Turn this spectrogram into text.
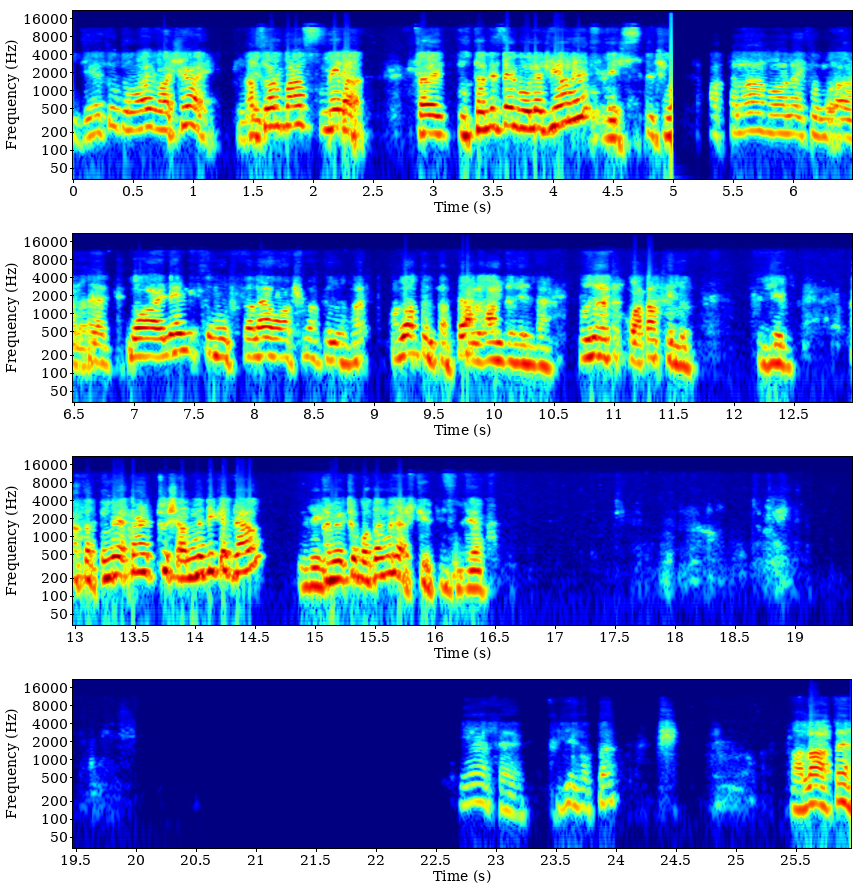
যেহেতু তোমার বাসায় বাস মেলা। তাহলে তাই বলেছি আসসালামু আলাইকুম আলহামদুলিল্লাহ। একটা কথা ছিল। আচ্ছা তুমি এখন একটু সামনের দিকে যাও। আমি একটু কথা বলে আসছি। ভালো আছেন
